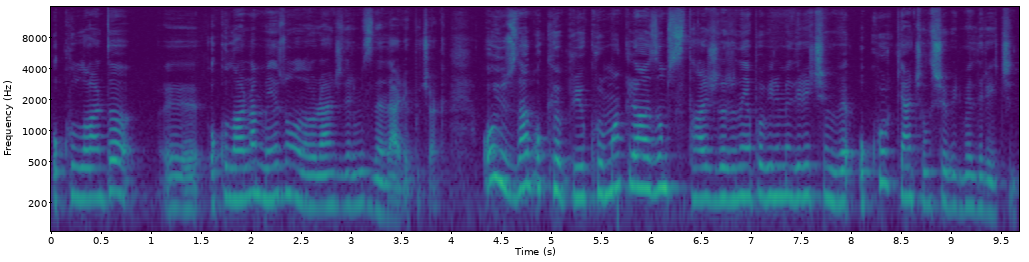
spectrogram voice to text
okullarda e, okullardan mezun olan öğrencilerimiz neler yapacak? O yüzden o köprüyü kurmak lazım stajlarını yapabilmeleri için ve okurken çalışabilmeleri için.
